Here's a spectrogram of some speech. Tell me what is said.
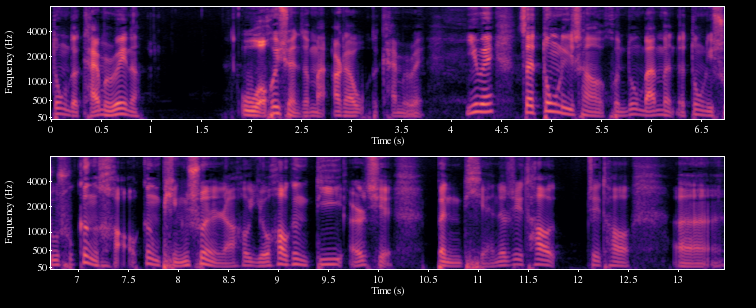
动的凯美瑞呢？我会选择买二点五的凯美瑞。因为在动力上，混动版本的动力输出更好、更平顺，然后油耗更低，而且本田的这套这套，呃，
